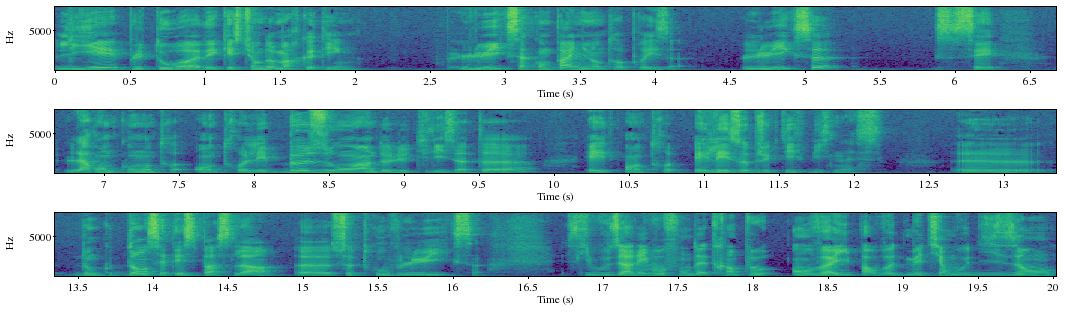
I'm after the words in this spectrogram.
liées plutôt à des questions de marketing. L'UX accompagne l'entreprise. L'UX, c'est la rencontre entre les besoins de l'utilisateur et, entre, et les objectifs business. Euh, donc dans cet espace-là euh, se trouve l'UX. Est-ce qu'il vous arrive au fond d'être un peu envahi par votre métier en vous disant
